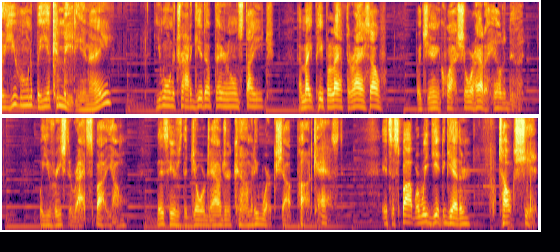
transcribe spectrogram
you want to be a comedian, eh? You want to try to get up there on stage and make people laugh their ass off, but you ain't quite sure how the hell to do it. Well, you've reached the right spot, y'all. This here's the George Alger Comedy Workshop podcast. It's a spot where we get together, talk shit,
